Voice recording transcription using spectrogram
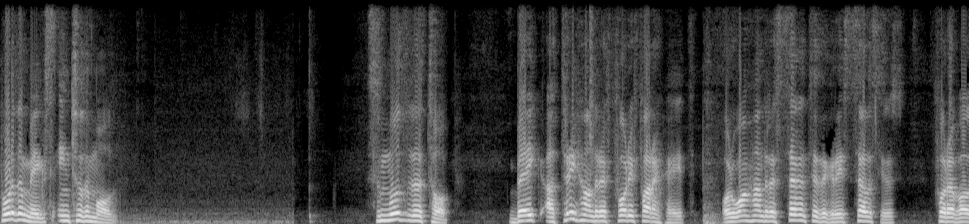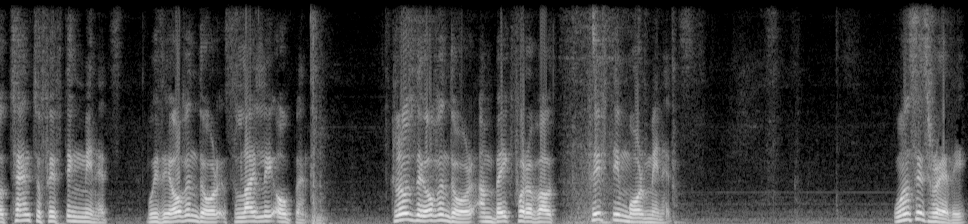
Pour the mix into the mold. Smooth the top. Bake at 340 Fahrenheit or 170 degrees Celsius for about 10 to 15 minutes with the oven door slightly open. Close the oven door and bake for about 15 more minutes. Once it's ready,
